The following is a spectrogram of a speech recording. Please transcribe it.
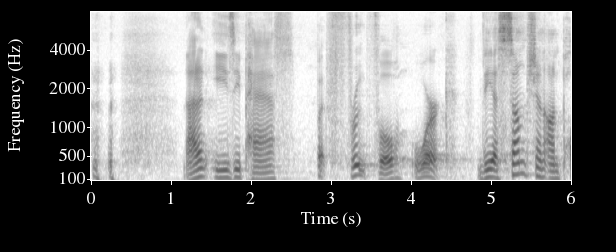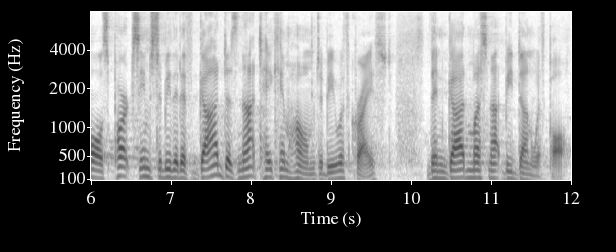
not an easy path, but fruitful work. The assumption on Paul's part seems to be that if God does not take him home to be with Christ, then God must not be done with Paul.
